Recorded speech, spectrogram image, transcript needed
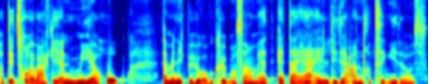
Og det tror jeg bare giver en mere ro at man ikke behøver at bekymre sig om, at, at der er alle de der andre ting i det også.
